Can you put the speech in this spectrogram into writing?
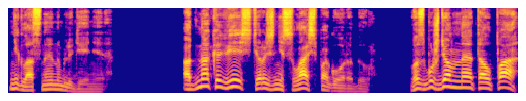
негласное наблюдение. Однако весть разнеслась по городу. Возбужденная толпа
